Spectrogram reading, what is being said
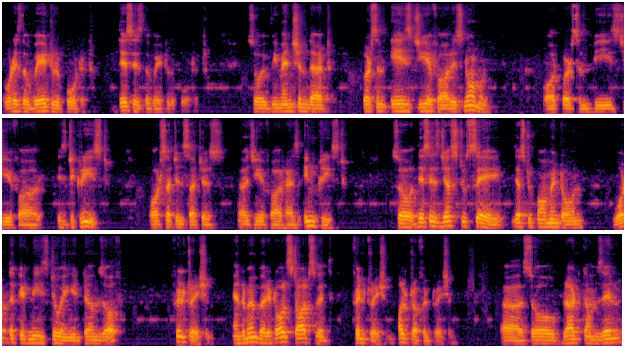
What is the way to report it? This is the way to report it. So if we mention that person A's GFR is normal, or person B's GFR is decreased, or such and such as uh, GFR has increased. So this is just to say, just to comment on what the kidney is doing in terms of filtration. And remember, it all starts with filtration, ultrafiltration. Uh, so blood comes in,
